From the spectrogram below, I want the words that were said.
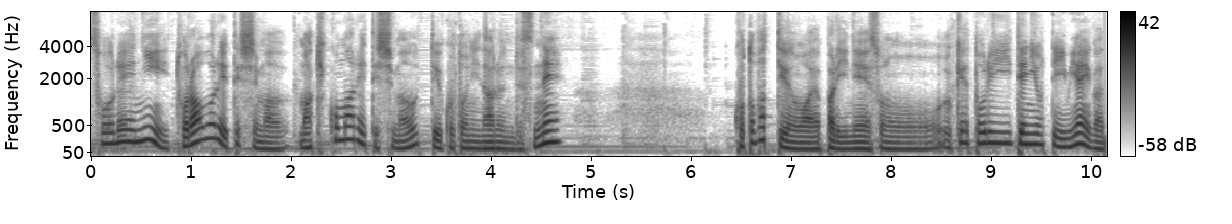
それにとらわれてしまう巻き込まれてしまうっていうことになるんですね言葉っていうのはやっぱりねその受け取り手によって意味合いが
